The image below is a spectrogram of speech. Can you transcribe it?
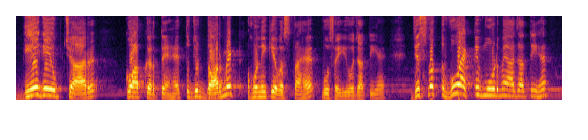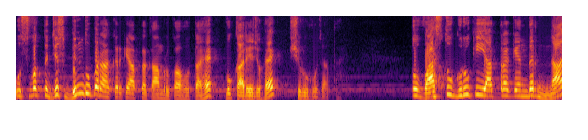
दिए गए उपचार को आप करते हैं तो जो डॉर्मेट होने की अवस्था है, वो सही हो जाती है। जिस वक्त वो एक्टिव मोड में आ जाती है, उस वक्त जिस बिंदु पर आकर के आपका काम रुका होता है, वो कार्य जो है, शुरू हो जाता है। तो वास्तु गुरु की यात्रा के अंदर ना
